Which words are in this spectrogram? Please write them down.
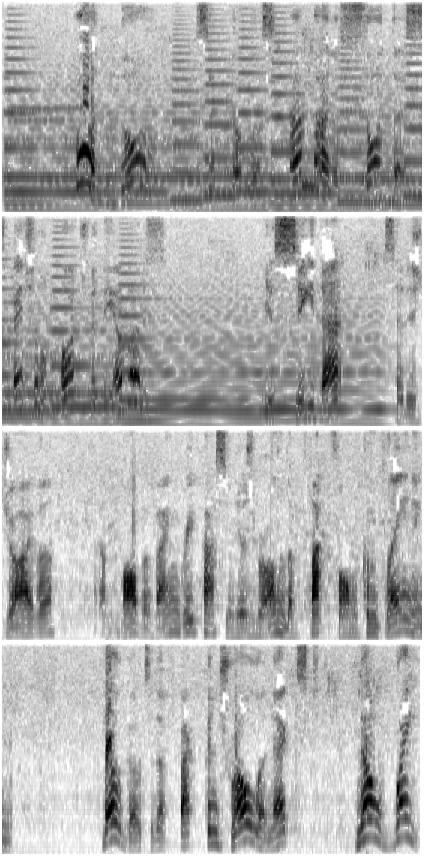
Oh no, said Douglas. I might have sought the special coach with the others. You see that? said his driver. A mob of angry passengers were on the platform complaining. They'll go to the Fat Controller next. No, wait,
